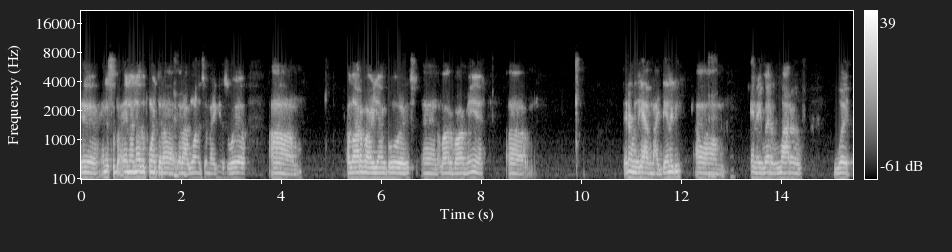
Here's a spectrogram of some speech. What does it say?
yeah, and it's about, and another point that I that I wanted to make as well. Um, a lot of our young boys and a lot of our men, um, they don't really have an identity, um, and they let a lot of what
